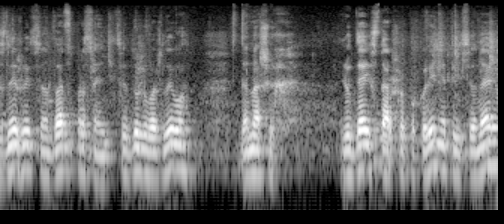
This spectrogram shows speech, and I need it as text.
знижується на 20%. Це дуже важливо для наших людей старшого покоління, пенсіонерів,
